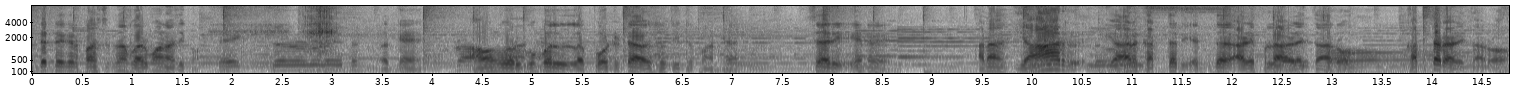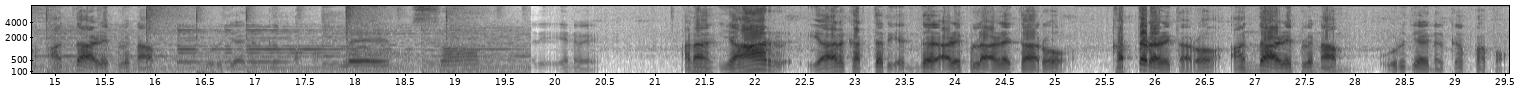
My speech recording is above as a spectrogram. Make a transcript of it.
அண்டர்டேக்கர் பாஸ்டருக்கு தான் வருமானம் அதிகம். ஓகே அவங்க ஒரு கும்பலில் போட்டுட்டு அதை சுற்றிட்டு இருப்பாங்க. சரி எனவே ஆனால் யார் யார் கத்தர் எந்த அழைப்பில் அழைத்தாரோ கர்த்தர் அழைத்தாரோ அந்த அழைப்பில் நாம் உறுதியாக இருக்க பார்ப்போம். எனவே ஆனால் யார் யார் கர்த்தர் எந்த அழைப்பில் அழைத்தாரோ கர்த்தர் அழைத்தாரோ அந்த அழைப்பில் நாம் உறுதியாக நிற்க பார்ப்போம்.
